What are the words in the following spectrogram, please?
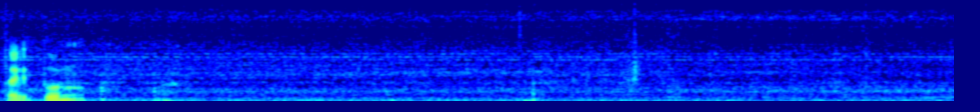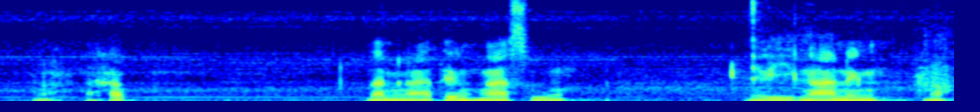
ไต่ต้นนะครับดันงาถึงงาสูงอีกงาหนึ่งเนาะ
